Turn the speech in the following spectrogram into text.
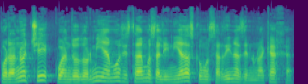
Por la noche, cuando dormíamos, estábamos alineadas como sardinas en una caja.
